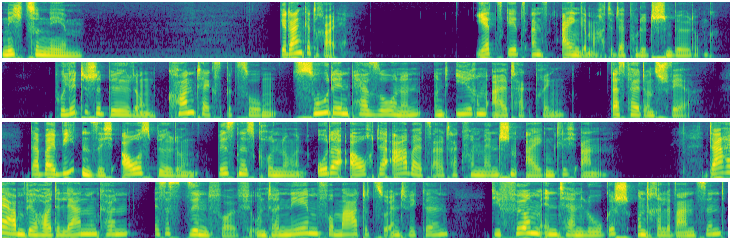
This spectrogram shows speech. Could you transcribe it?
nicht zu nehmen. Gedanke 3. Jetzt geht's ans Eingemachte der politischen Bildung. Politische Bildung kontextbezogen zu den Personen und ihrem Alltag bringen. Das fällt uns schwer. Dabei bieten sich Ausbildung, Businessgründungen oder auch der Arbeitsalltag von Menschen eigentlich an. Daher haben wir heute lernen können, es ist sinnvoll, für Unternehmen Formate zu entwickeln, die firmenintern logisch und relevant sind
